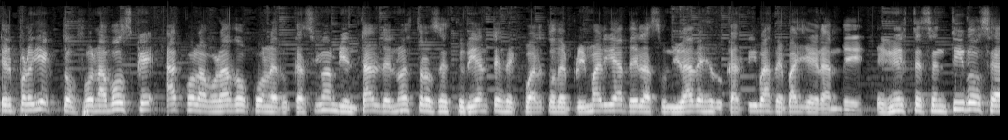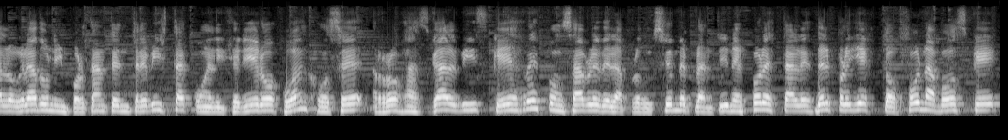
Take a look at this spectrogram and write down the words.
El proyecto Fonabosque ha colaborado con la educación ambiental de nuestros estudiantes de cuarto de primaria de las unidades educativas de Valle Grande. En este sentido, se ha logrado una importante entrevista con el ingeniero Juan José Rojas Galvis, que es responsable de la producción de plantines forestales del proyecto Fonabosque,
